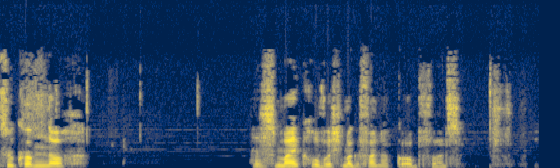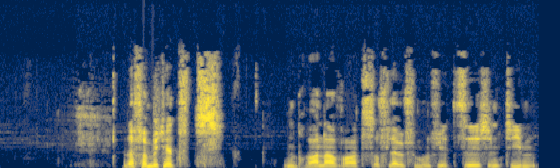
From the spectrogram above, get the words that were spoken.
zu kommen, noch das Micro, wo ich mal gefangen habe, geopfert. Und dafür habe ich jetzt ein Branawatz auf Level 45 im Team.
